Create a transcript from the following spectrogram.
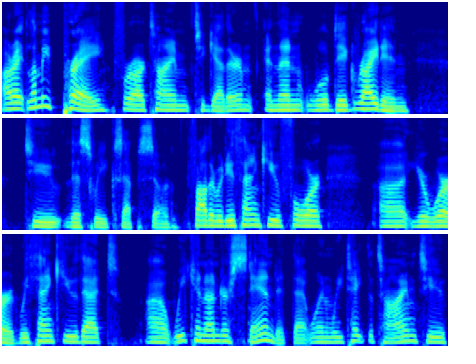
All right, let me pray for our time together and then we'll dig right in to this week's episode. Father, we do thank you for uh, your word. We thank you that uh, we can understand it, that when we take the time to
